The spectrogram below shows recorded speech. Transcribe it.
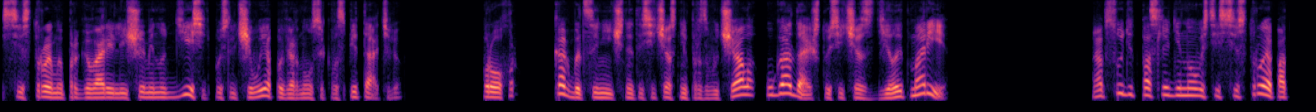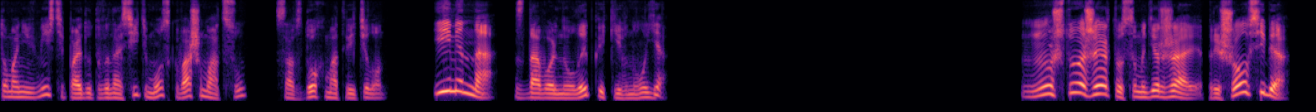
С сестрой мы проговорили еще минут десять, после чего я повернулся к воспитателю. Прохор, как бы цинично это сейчас ни прозвучало, угадай, что сейчас сделает Мария. Обсудит последние новости с сестрой, а потом они вместе пойдут выносить мозг вашему отцу, со вздохом ответил он. Именно, с довольной улыбкой кивнул я. «Ну что, жертва самодержавия, пришел в себя?»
